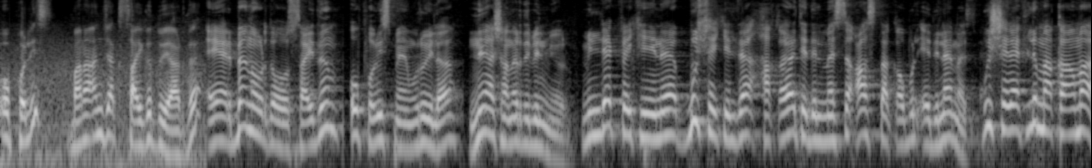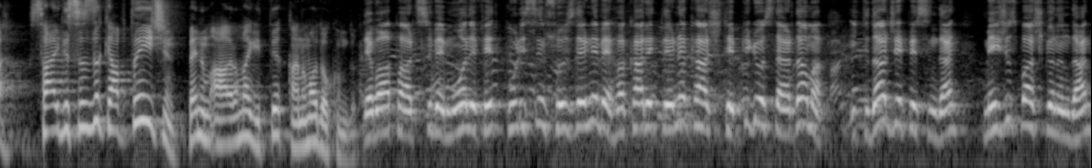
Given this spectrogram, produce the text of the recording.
o polis bana ancak saygı duyardı. Eğer ben orada olsaydım o polis memuruyla ne yaşanırdı bilmiyorum. Milletvekiline bu şekilde hakaret edilmesi asla kabul edilemez. Bu şerefli makama saygısızlık yaptığı için benim ağrıma gitti, kanıma dokundu. Deva Partisi ve muhalefet polisin sözlerine ve hakaretlerine karşı tepki gösterdi ama iktidar cephesinden, meclis başkanından,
